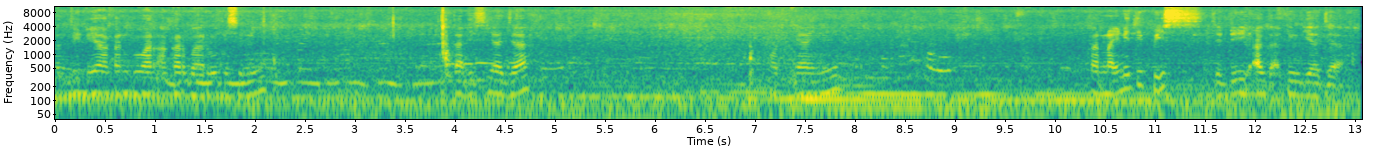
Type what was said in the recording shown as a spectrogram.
Nanti dia akan keluar akar baru di sini. Kita isi aja potnya ini. Karena ini tipis jadi agak tinggi aja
